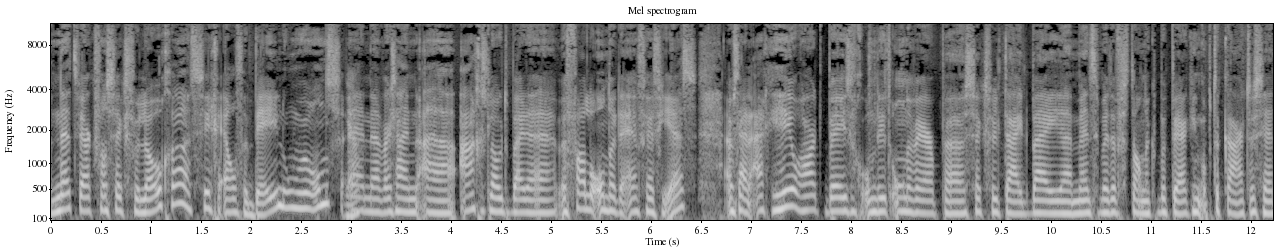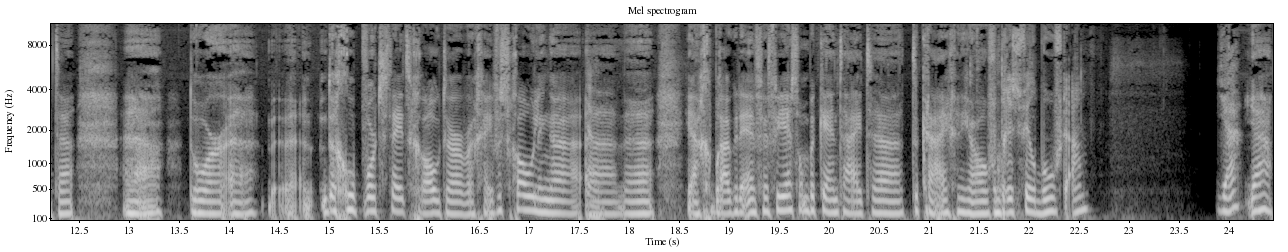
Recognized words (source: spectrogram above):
netwerk van seksuologen, SIG LVB noemen we ons. Ja. En wij zijn aangesloten bij de, we vallen onder de NVVS. En we zijn eigenlijk heel hard bezig om dit onderwerp seksualiteit bij mensen met een verstandelijke beperking op de kaart te zetten. door de groep wordt steeds groter, we geven scholingen, ja. we ja, gebruiken de NVVS om bekendheid te krijgen hierover. En er is veel behoefte aan? Ja. Ja,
